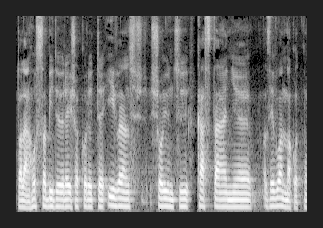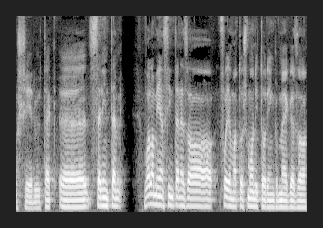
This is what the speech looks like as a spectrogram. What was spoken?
talán hosszabb időre, és akkor itt Evans, Soyuncu, Kastány, azért vannak ott most sérültek. Szerintem valamilyen szinten ez a folyamatos monitoring, meg ez, a,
